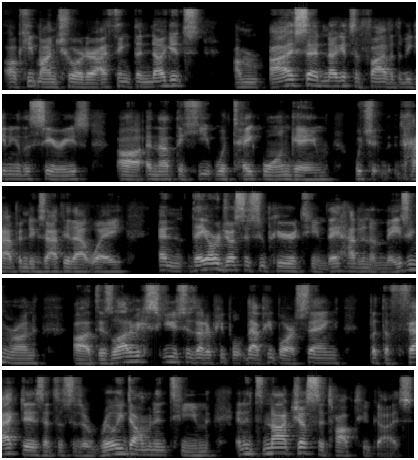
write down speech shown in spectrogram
I'll keep mine shorter. I think the Nuggets um, I said Nuggets of five at the beginning of the series, uh, and that the Heat would take one game, which happened exactly that way. And they are just a superior team. They had an amazing run. Uh, there's a lot of excuses that are people that people are saying, but the fact is that this is a really dominant team, and it's not just the top two guys.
